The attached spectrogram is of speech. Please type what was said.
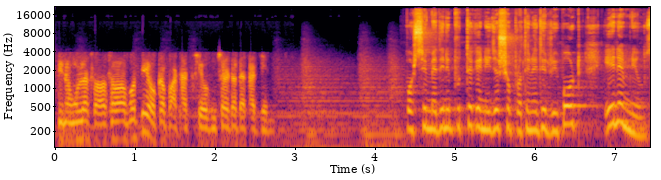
তৃণমূলের সহসভাপতি ওকে পাঠাচ্ছি ও বিষয়টা দেখার জন্য। পশ্চিম মেদিনীপুর থেকে নিজস্ব প্রতিনিধির রিপোর্ট এনএম নিউজ।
